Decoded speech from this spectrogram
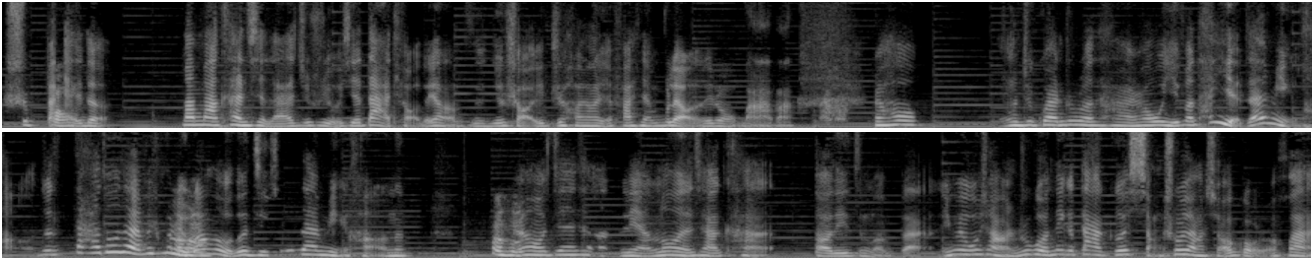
是白的。妈妈看起来就是有些大条的样子，就少一只好像也发现不了的那种妈妈。然后我就关注了他，然后我一问，他也在闵行，就大家都在，为什么流浪狗都集中在闵行呢？嗯 然后我今天想联络一下，看到底怎么办，因为我想，如果那个大哥想收养小狗的话，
